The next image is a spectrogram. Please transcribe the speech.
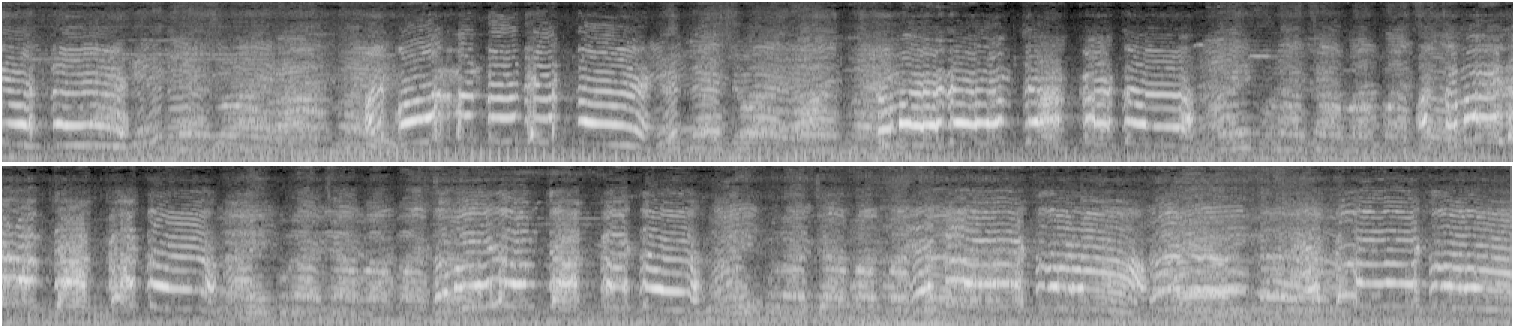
देत नाही आणि कोण म्हणते देत नाही समाज आमच्या हक्काचं आणि समाज आमच्या हक्काचं समाज आमच्या हक्काचं एकच झाला एकच झाला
